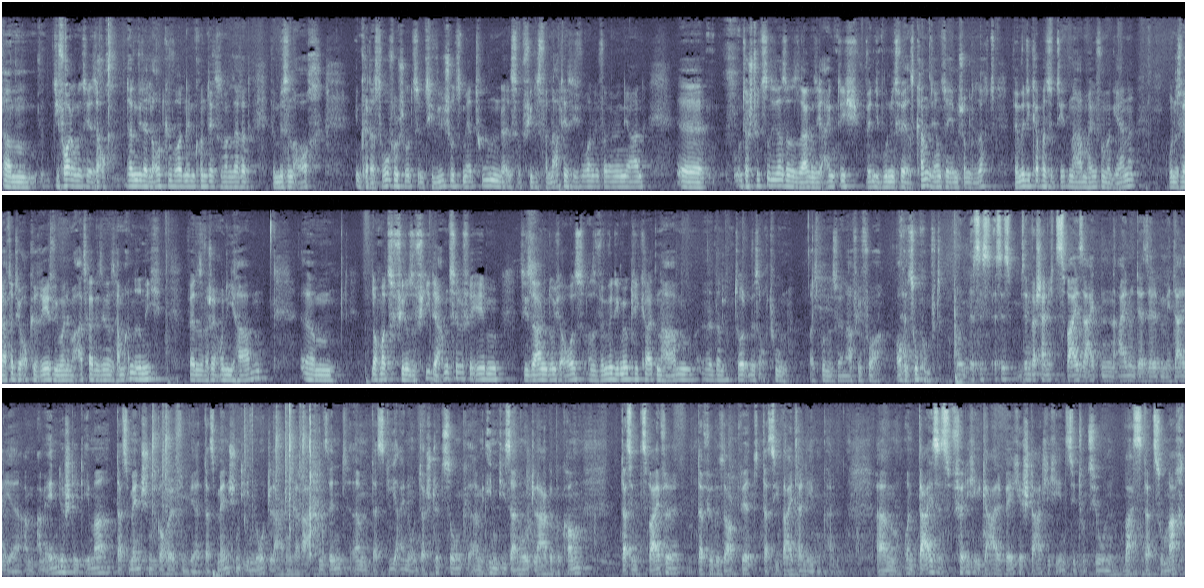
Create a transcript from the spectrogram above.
Ähm, die Forderung ist jetzt auch dann wieder laut geworden im Kontext, dass man gesagt hat, wir müssen auch im Katastrophenschutz, im Zivilschutz mehr tun. Da ist vieles vernachlässigt worden in den vergangenen Jahren. Äh, unterstützen Sie das oder sagen Sie eigentlich, wenn die Bundeswehr es kann, Sie haben es ja eben schon gesagt, wenn wir die Kapazitäten haben, helfen wir gerne. Bundeswehr hat natürlich auch Gerät, wie man im Ahrtal gesehen hat, das haben andere nicht, werden sie wahrscheinlich auch nie haben. Ähm, Nochmal zur Philosophie der Amtshilfe eben. Sie sagen durchaus, also wenn wir die Möglichkeiten haben, äh, dann sollten wir es auch tun als Bundeswehr nach wie vor, auch in Zukunft. Und es, ist, es ist, sind wahrscheinlich zwei Seiten ein und derselben Medaille. Am, am, Ende steht immer, dass Menschen geholfen wird, dass Menschen, die in Notlagen geraten sind, ähm, dass die eine Unterstützung ähm, in dieser Notlage bekommen, dass im Zweifel dafür gesorgt wird, dass sie weiterleben können. Ähm, und da ist es völlig egal, welche staatliche Institution was dazu macht.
